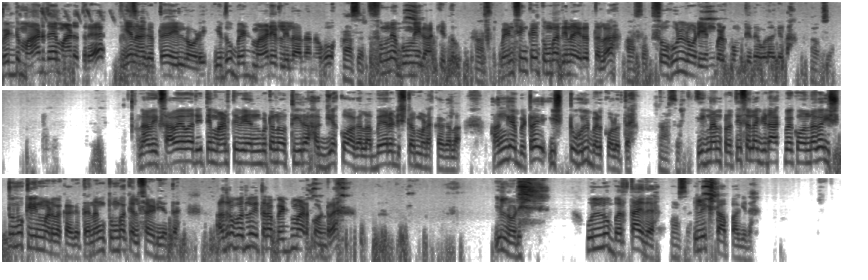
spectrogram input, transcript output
ಬೆಡ್ ಮಾಡದೆ ಮಾಡಿದ್ರೆ ಏನಾಗುತ್ತೆ? ಇಲ್ಲಿ ನೋಡಿ. ಇದು ಬೆಡ್ ಮಾಡಿರ್ಲಿಲ್ಲ ಅಲ್ಲ ನಾವು? ಸುಮ್ನೆ ಭೂಮಿಗೆ ಹಾಕಿದ್ದು. ಮೆಣಸಿನ್ಕಾಯಿ ತುಂಬಾ ದಿನ ಇರುತ್ತಲ್ಲ? ಸೊ ಹುಲ್ ನೋಡಿ ಹೆಂಗ್ ಬೆಳ್ಕೊಂಬಿಟ್ಟಿದೆ ಒಳಗೆಲ್ಲ. ನಾವೀಗ ಸಾವಯವ ರೀತಿ ಮಾಡ್ತೀವಿ ಅಂದ್ಬಿಟ್ಟು ನಾವು ತೀರಾ ಹಗ್ಗಕ್ಕೂ ಆಗಲ್ಲ. ಬೇರೆ ಡಿಸ್ಟರ್ಬ್ ಮಾಡಕ್ಕಾಗಲ್ಲ. ಹಂಗೆ ಬಿಟ್ರೆ ಇಷ್ಟು ಹುಲ್ ಬೆಳ್ಕೊಳ್ಳುತ್ತೆ. ಹಾ ಸರ್ ಈಗ ನಾನು ಪ್ರತಿ ಸಲ ಗಿಡ ಹಾಕ್ಬೇಕು ಅಂದಾಗ ಇಷ್ಟು ಕ್ಲೀನ್ ಮಾಡ್ಬೇಕಾಗತ್ತೆ. ನಂಗೆ ತುಂಬಾ ಕೆಲಸ ಹಿಡಿಯುತ್ತೆ. ಅದ್ರ ಬದಲು ಈ ತರ ಬೆಡ್ ಮಾಡ್ಕೊಂಡ್ರೆ ಇಲ್ಲಿ ನೋಡಿ. ಹುಲ್ಲು ಬರ್ತಾ ಇದೆ. ಇಲ್ಲಿಗೆ ಸ್ಟಾಪ್ ಆಗಿದೆ.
